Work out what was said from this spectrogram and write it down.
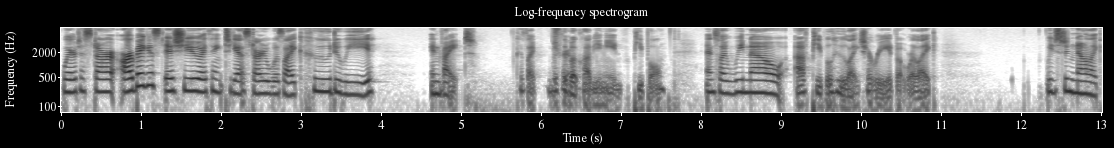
where to start. Our biggest issue I think to get started was like who do we invite? Cuz like with True. the book club you need people. And so like we know of people who like to read, but we're like we just didn't know like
